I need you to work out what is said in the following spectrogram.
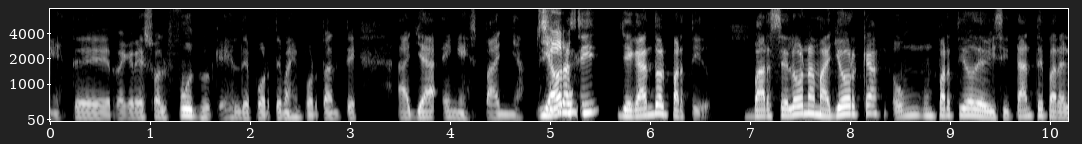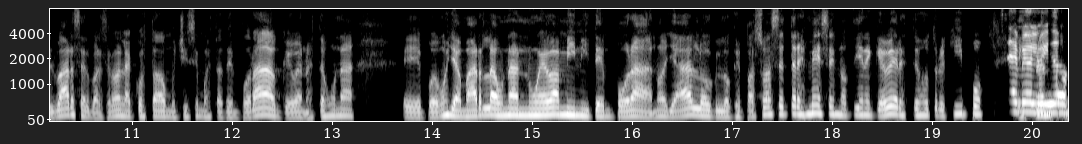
este regreso al fútbol, que es el deporte más importante allá en España. Y ahora sí, llegando al partido. Barcelona-Mallorca, un, partido de visitante para el Barça. El Barcelona le ha costado muchísimo esta temporada, aunque bueno, esta es una eh, podemos llamarla una nueva mini temporada, ¿no? Ya lo, lo, que pasó hace tres meses no tiene que ver, este es otro equipo. Se me están, olvidó.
